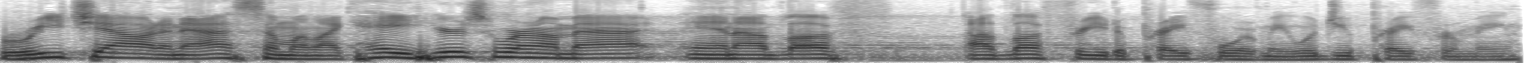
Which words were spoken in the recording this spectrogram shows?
reach out and ask someone like, hey, here's where I'm at, and I'd love I'd love for you to pray for me. Would you pray for me?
